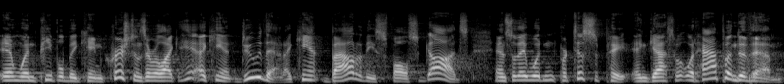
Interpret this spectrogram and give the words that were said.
And when people became Christians, they were like, hey, I can't do that. I can't bow to these false gods. And so they wouldn't participate. And guess what would happen to them?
